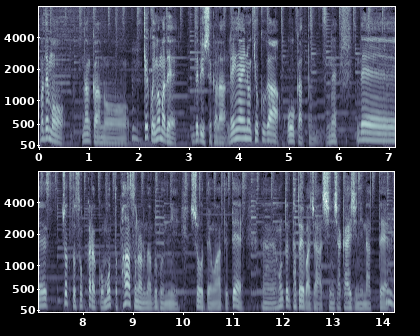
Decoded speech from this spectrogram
まあでもなんかあのーうん。結構今までデビューしてから恋愛の曲が多かったんですね。でちょっとそこからこうもっとパーソナルな部分に焦点を当てて、えー本当に例えばじゃあ新社会人になって、うん。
